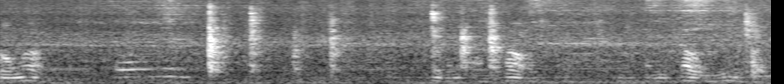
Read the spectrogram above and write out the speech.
มีตรงก็ ต้องมี มันเข้ามันเข้าอยู่ที่ผม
